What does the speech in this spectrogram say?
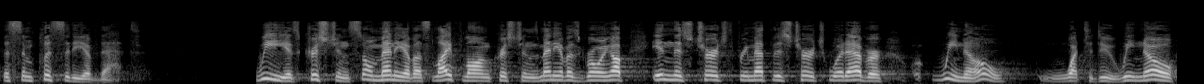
the simplicity of that. We as Christians, so many of us, lifelong Christians, many of us growing up in this church, the Free Methodist Church, whatever, we know what to do. We know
